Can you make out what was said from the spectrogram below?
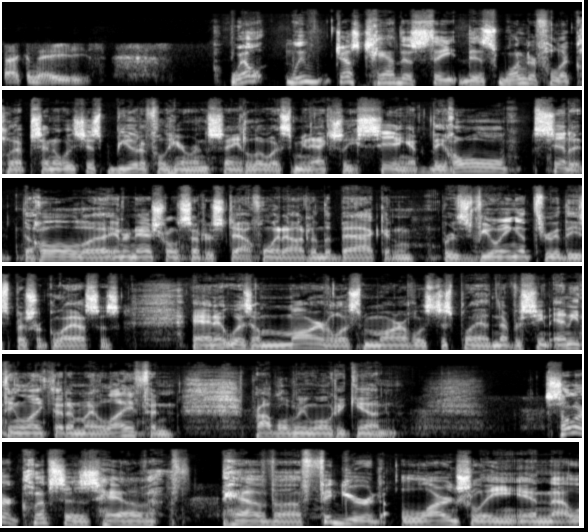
back in the eighties. Well, we've just had this this wonderful eclipse, and it was just beautiful here in St. Louis. I mean, actually seeing it, the whole synod, the whole uh, international center staff went out in the back and was viewing it through these special glasses, and it was a marvelous, marvelous display. I've never seen anything like that in my life, and probably won't again. Solar eclipses have have uh, figured largely in uh,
